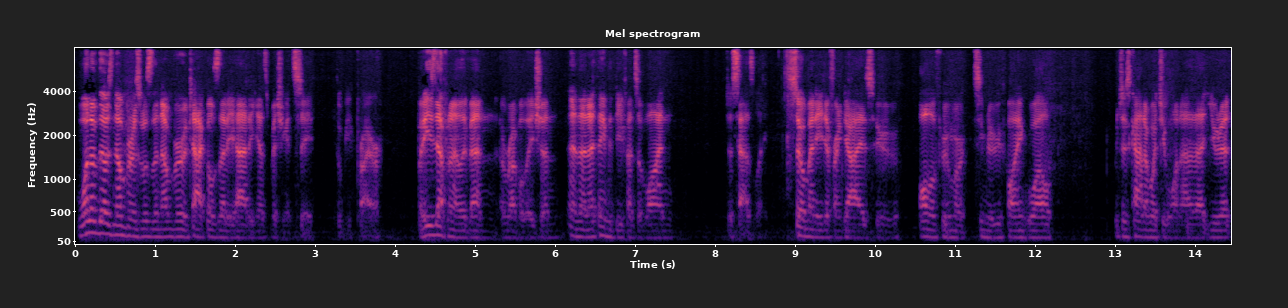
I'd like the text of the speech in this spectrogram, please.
One of those numbers was the number of tackles that he had against Michigan State the week prior. But he's definitely been a revelation. And then I think the defensive line just has like so many different guys who, all of whom are, seem to be playing well, which is kind of what you want out of that unit.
